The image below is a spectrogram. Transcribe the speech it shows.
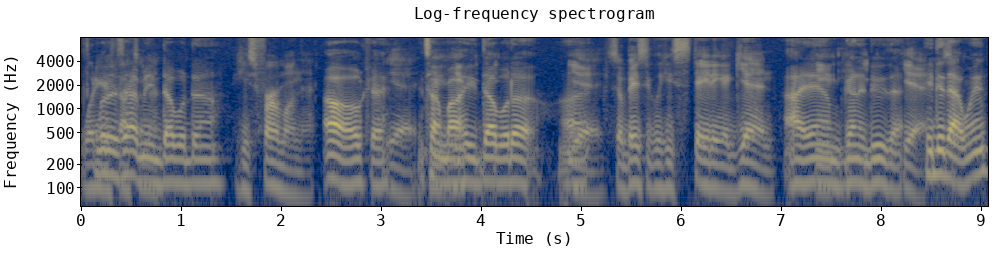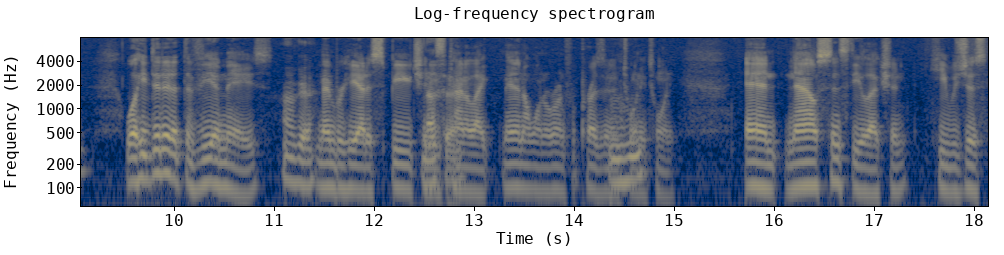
What, what does that mean? Double down? He's firm on that. Oh, okay. Yeah. You're talking about he doubled up. All yeah. right. So basically, he's stating again. I am he- gonna do that. yeah, He did so- that when? Well, he did it at the VMAs. Okay. Remember, he had a speech, and That's he's kind of like, "Man, I want to run for president Mhm. in 2020." And now, since the election, he was just,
